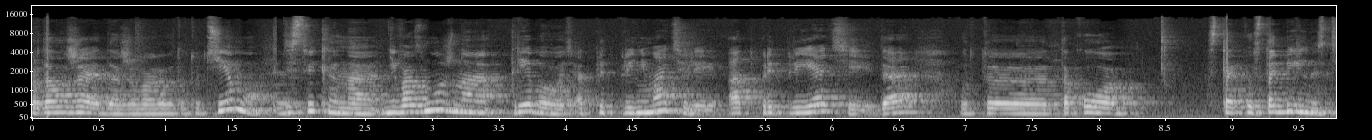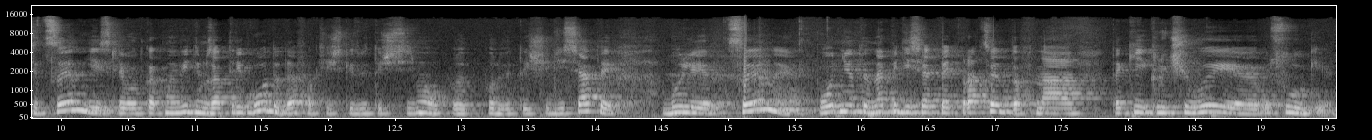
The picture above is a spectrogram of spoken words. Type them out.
продолжая даже вот эту тему, действительно невозможно требовать от предпринимателей, от предприятий, да, вот э, такого с такой стабильности цен, если вот как мы видим за три года, да, фактически с 2007 по 2010 были цены подняты на 55% на такие ключевые услуги.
